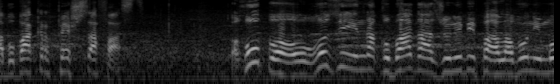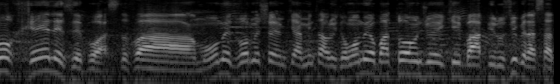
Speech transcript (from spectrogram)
абубакр пешсаф аст хуб оғози ин рақобат аз ҷониби паҳлавони мо хеле зебо аст ва мо умедвор мешавем ки ҳамин тавр идома меёбад то он ҷое ки ба пирӯзӣ бирасад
